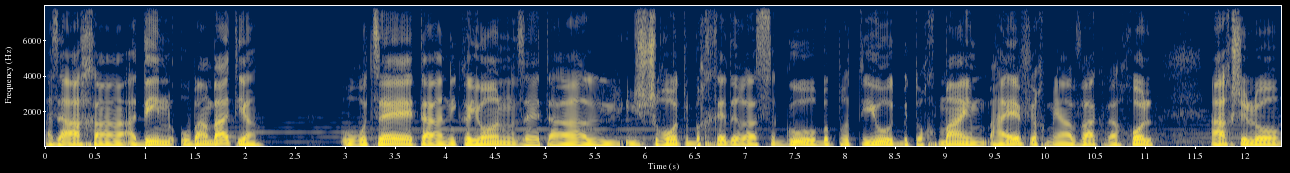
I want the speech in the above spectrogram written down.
אז האח העדין הוא באמבטיה. הוא רוצה את הניקיון הזה, את ה... לשרות בחדר הסגור, בפרטיות, בתוך מים, ההפך מהאבק והחול. האח שלו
